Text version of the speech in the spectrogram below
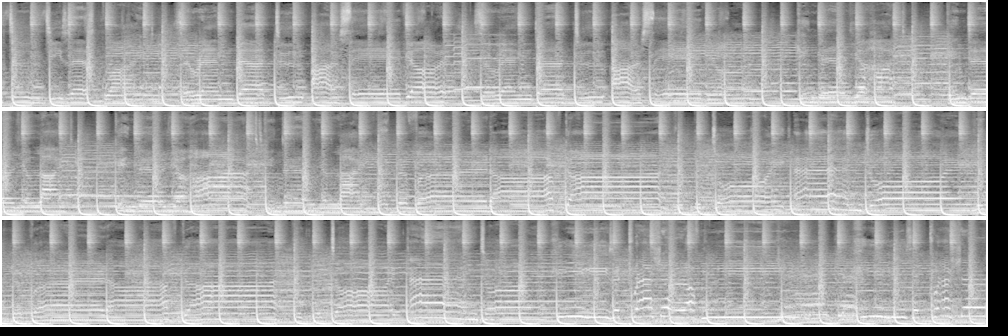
to Jesus Christ. Surrender to our Savior. Surrender to our Savior. He's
